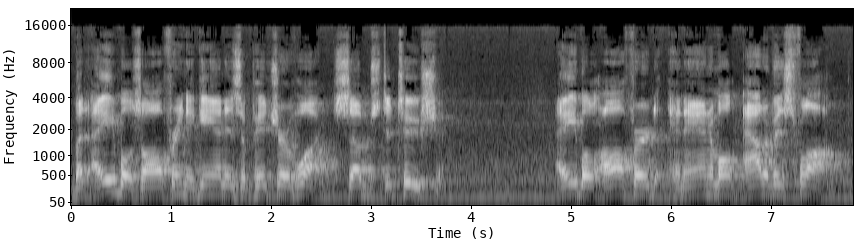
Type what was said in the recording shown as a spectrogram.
But Abel's offering, again, is a picture of what? Substitution. Abel offered an animal out of his flock,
